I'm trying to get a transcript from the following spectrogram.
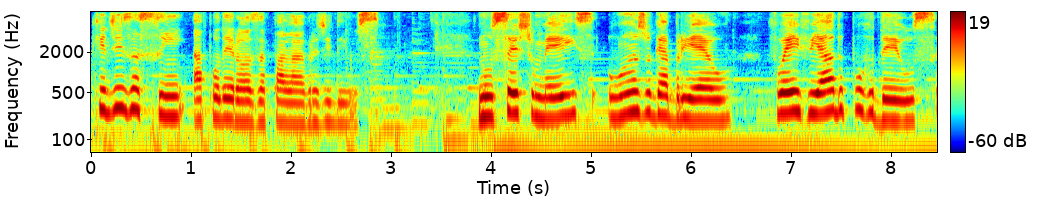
que diz assim a poderosa palavra de Deus. No sexto mês, o anjo Gabriel foi enviado por Deus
